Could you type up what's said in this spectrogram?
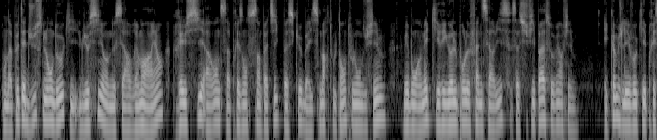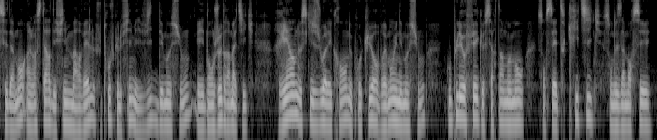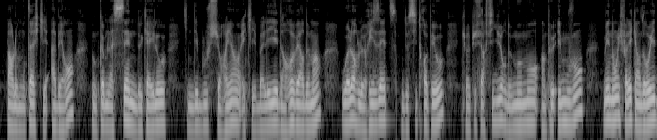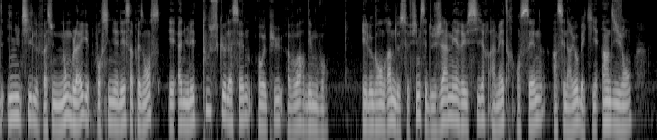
On a peut-être juste Lando qui, lui aussi, hein, ne sert vraiment à rien, réussit à rendre sa présence sympathique parce que bah, il se marre tout le temps, tout le long du film. Mais bon, un mec qui rigole pour le fan service, ça suffit pas à sauver un film. Et comme je l'ai évoqué précédemment, à l'instar des films Marvel, je trouve que le film est vide d'émotions et d'enjeux dramatiques. Rien de ce qui se joue à l'écran ne procure vraiment une émotion, couplé au fait que certains moments censés être critiques sont désamorcés par le montage qui est aberrant, donc comme la scène de Kylo qui ne débouche sur rien et qui est balayé d'un revers de main, ou alors le reset de C3PO qui aurait pu faire figure de moments un peu émouvants, mais non, il fallait qu'un droïde inutile fasse une non-blague pour signaler sa présence et annuler tout ce que la scène aurait pu avoir d'émouvant. Et le grand drame de ce film, c'est de jamais réussir à mettre en scène un scénario bah, qui est indigent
